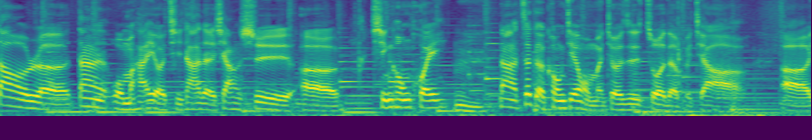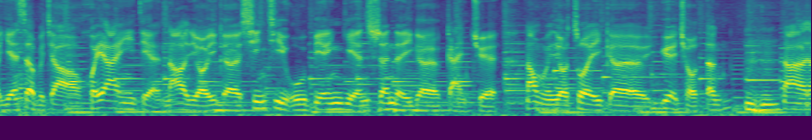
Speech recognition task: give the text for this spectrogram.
到了，但我们还有其他的，像是呃星空灰。嗯，那这个空间我们就是做的比较。呃，颜色比较灰暗一点，然后有一个星际无边延伸的一个感觉。那我们有做一个月球灯，嗯哼，那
